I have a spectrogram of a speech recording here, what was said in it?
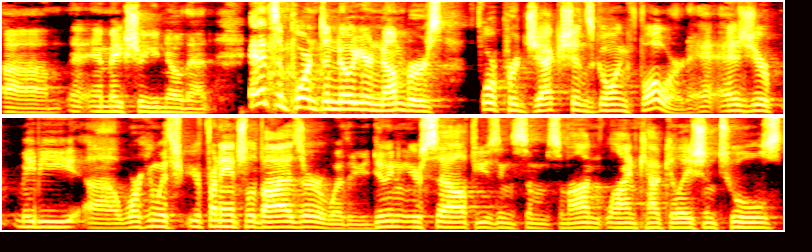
um, and make sure you know that. And it's important to know your numbers for projections going forward as you're maybe uh, working with your financial advisor, or whether you're doing it yourself using some some online calculation tools.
